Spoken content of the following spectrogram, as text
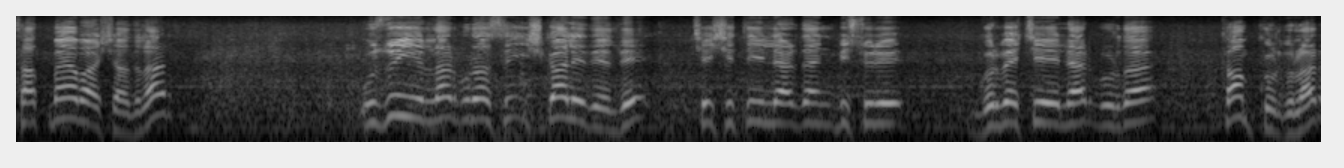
satmaya başladılar. Uzun yıllar burası işgal edildi. Çeşitli illerden bir sürü gurbetçiler burada kamp kurdular.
